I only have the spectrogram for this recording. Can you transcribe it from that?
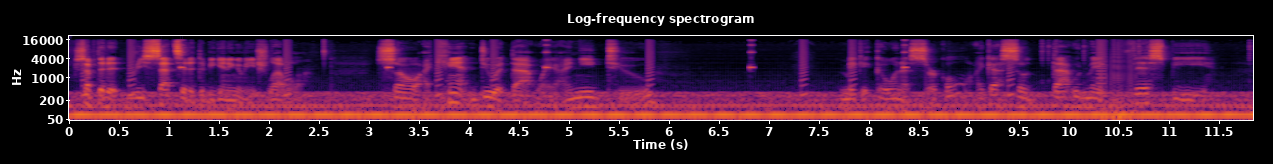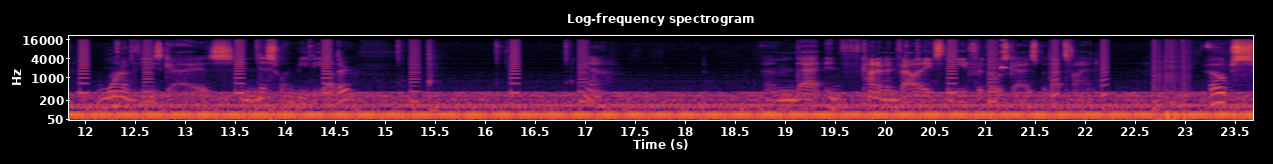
Except that it resets it at the beginning of each level. So I can't do it that way. I need to make it go in a circle, I guess. So that would make this be one of these guys, and this one be the other. Yeah. And that kind of invalidates the need for those guys, but that's fine. Oops.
